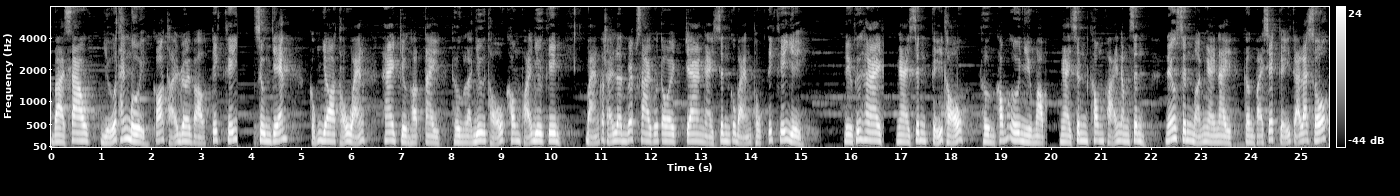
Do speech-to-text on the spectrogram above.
Và sau giữa tháng 10 có thể rơi vào tiết khí xương gián cũng do thổ quản hai trường hợp này thường là dư thổ, không phải dư kim. Bạn có thể lên website của tôi, tra ngày sinh của bạn thuộc tiết khí gì. Điều thứ hai, ngày sinh kỷ thổ, thường không ưa nhiều mộc, ngày sinh không phải năm sinh. Nếu sinh mệnh ngày này, cần phải xét kỹ cả lá số.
